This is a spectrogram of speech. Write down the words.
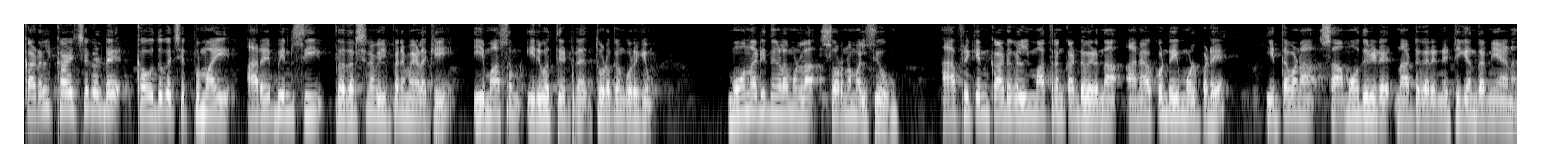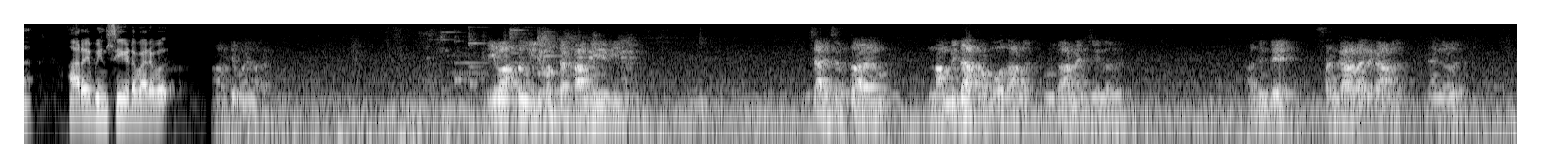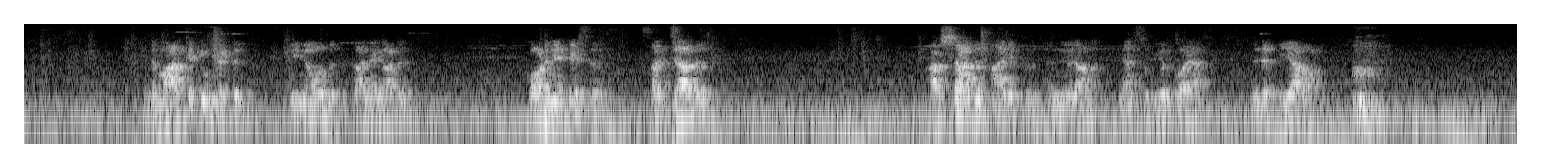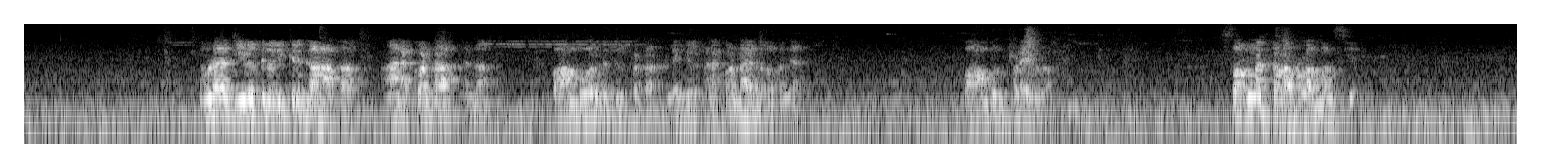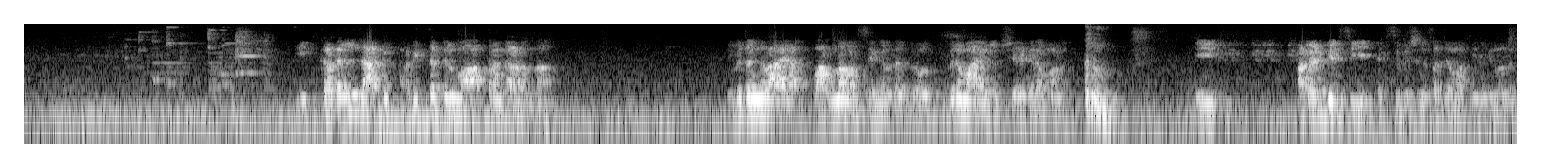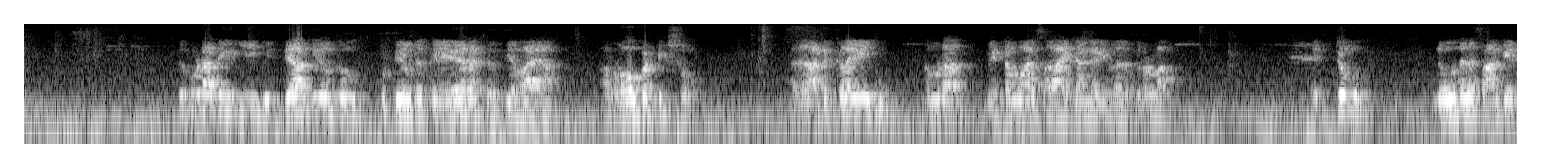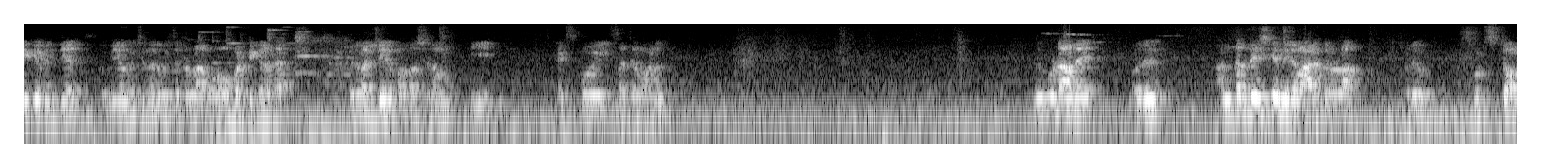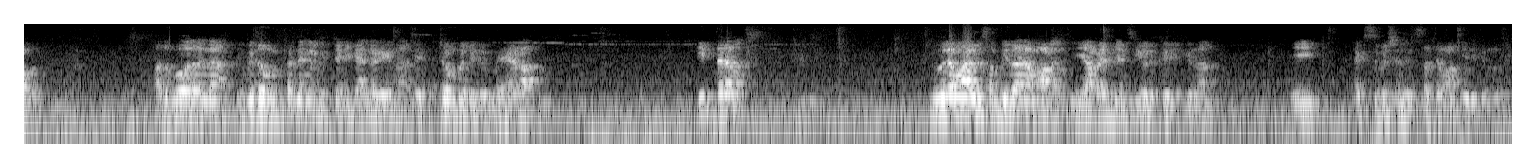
കടൽ കാഴ്ചകളുടെ കൗതുക ചെപ്പുമായി Arabian sea പ്രദർശന വിൽപ്പന മേളയ്ക്ക് ഈ മാസം ഇരുപത്തിയെട്ടിന് തുടക്കം കുറിക്കും. മൂന്നടി നീളമുള്ള സ്വർണ മത്സ്യവും ആഫ്രിക്കൻ കാടുകളിൽ മാത്രം കണ്ടുവരുന്ന അനാക്കൊണ്ടയും ഉൾപ്പെടെ ഇത്തവണ സാമൂതിരിയുടെ നാട്ടുകാരെ ഞെട്ടിക്കാൻ തന്നെയാണ് അറേബ്യൻ സീയുടെ വരവ്. ഈ മാസം ഇരുപത്തെട്ടാം തീയതി ചലച്ചിത്ര താരം നമിത പ്രമോദാണ് ഉദ്ഘാടനം ചെയ്യുന്നത്. അതിന്റെ സംഘാടകരാണ് ഞങ്ങൾ എന്റെ marketing head Vinod Kanhangad coordinators Sajjad Arshad Arif എന്നിവരാണ് ഞാൻ സുധീർ കോയ ഇതിന്റെ പി ആർ ആണ്. നമ്മുടെ ജീവിതത്തിൽ ഒരിക്കലും കാണാത്ത അനക്കൊണ്ട എന്ന പാമ്പ് വർഗത്തിൽപ്പെട്ട അല്ലെങ്കിൽ അനക്കൊണ്ട എന്ന് പറഞ്ഞ പാമ്പ് ഉൾപ്പെടെയുള്ള സ്വർണ കളറുള്ള മത്സ്യം. ഈ കടലിന്റെ അടി അടിത്തട്ടിൽ മാത്രം കാണുന്ന വിവിധങ്ങളായ വർണ മത്സ്യങ്ങളുടെ വിപു- വിപുലമായ ഒരു ശേഖരമാണ് ഈ അറേബ്യൻ സി എക്സിബിഷന് സജ്ജമാക്കിയിരിക്കുന്നത്. ഇതുകൂടാതെ ഈ വിദ്യാർത്ഥികൾക്കും കുട്ടികൾക്കൊക്കെ ഏറെ ഹൃദ്യമായ റോബോട്ടിക് ഷോ അതായത് അടുക്കളയിൽ നമ്മുടെ വീട്ടമ്മമാരെ സഹായിക്കാൻ കഴിയുന്ന തരത്തിലുള്ള ഏറ്റവും നൂതന സാങ്കേതിക വിദ്യ ഉപയോഗിച്ച് നിർമ്മിച്ചിട്ടുള്ള റോബോട്ടുകളുടെ ഒരു വലിയൊരു പ്രദർശനവും ഈ എക്സ്പോയിൽ സജ്ജമാണ്. ഇതുകൂടാതെ ഒരു അന്തർദേശീയ നിലവാരത്തിലുള്ള ഒരു ഫുഡ് സ്റ്റോൾ അതുപോലെ തന്നെ വിവിധ ഉൽപ്പന്നങ്ങൾ വിറ്റഴിക്കാൻ കഴിയുന്ന ഏറ്റവും വലിയൊരു മേള. ഇത്തരം വിപുലമായ ഒരു സംവിധാനമാണ് ഈ അറേബ്യൻസി ഒരുക്കിയിരിക്കുന്ന ഈ എക്സിബിഷനിൽ സജ്ജമാക്കിയിരിക്കുന്നത്.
